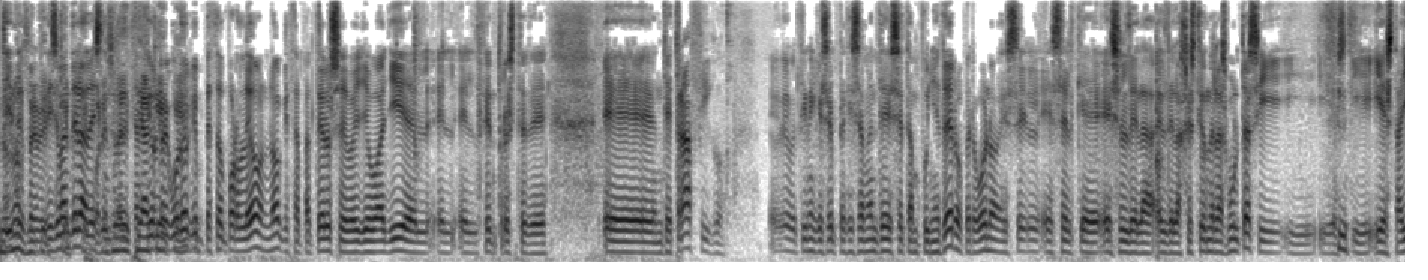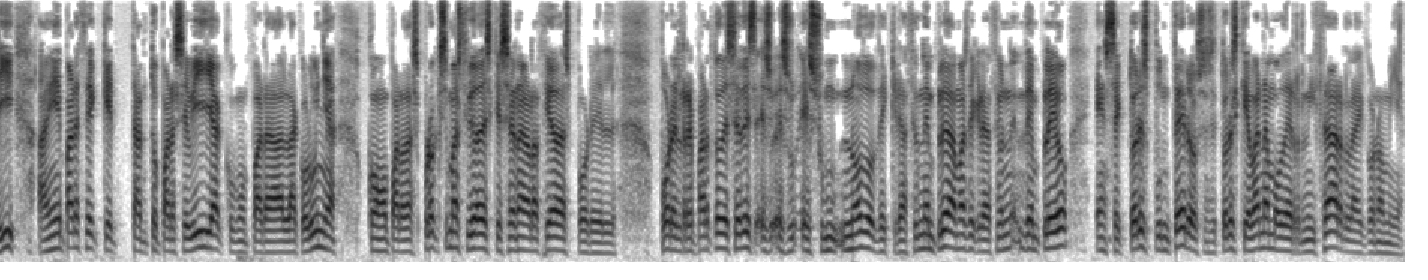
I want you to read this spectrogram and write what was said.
Sí, precisamente la descentralización, recuerdo que, empezó por León, ¿no? que Zapatero se llevó allí el, el, centro este de, eh, de tráfico. Eh, tiene que ser precisamente ese tan puñetero, pero bueno, es el, es el que es el de la, el de la gestión de las multas y, y, está allí. A mí me parece que tanto para Sevilla como para La Coruña, como para las próximas ciudades que sean agraciadas por el, por el reparto de sedes, es, es, un nodo de creación de empleo, además de creación de empleo en sectores punteros, en sectores que van a modernizar la economía.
